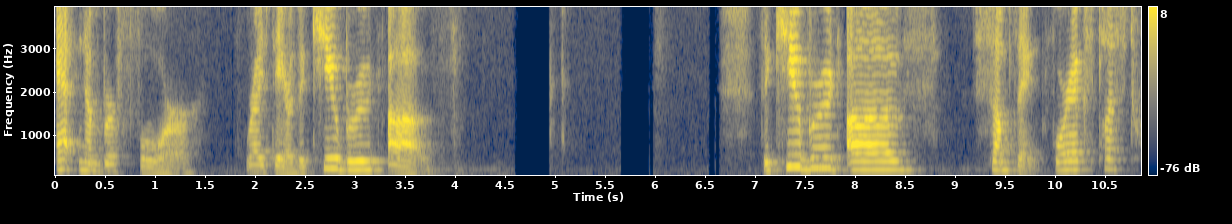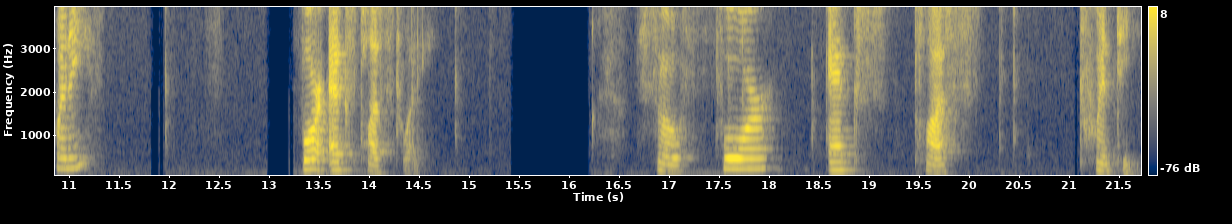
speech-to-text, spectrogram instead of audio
At number four, right there, the cube root of. The cube root of something, 4x plus 20? 4x plus 20. So 4x plus 20.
